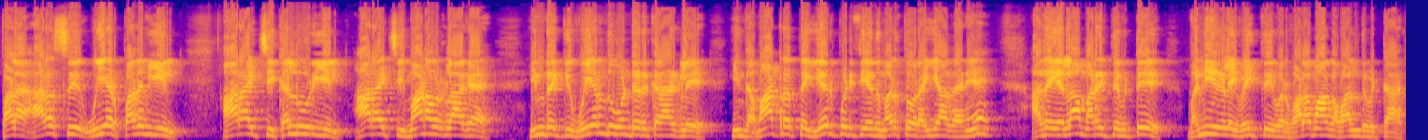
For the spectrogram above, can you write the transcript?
பல அரசு உயர் பதவியில் ஆராய்ச்சி கல்லூரியில் ஆராய்ச்சி மாணவர்களாக இன்றைக்கு உயர்ந்து கொண்டிருக்கிறார்களே இந்த மாற்றத்தை ஏற்படுத்தியது மருத்துவர் ஐயா தானே? அதையெல்லாம் மறைத்துவிட்டு வன்னியர்களை வைத்து இவர் வளமாக வாழ்ந்து விட்டார்.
